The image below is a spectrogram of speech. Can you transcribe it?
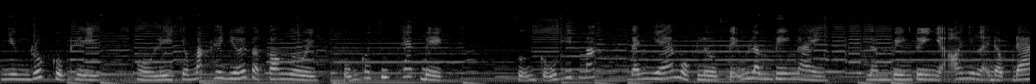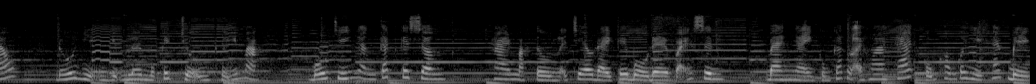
Nhưng rốt cuộc thì hồ ly trong mắt thế giới và con người cũng có chút khác biệt. Phượng Cửu hiếp mắt, đánh giá một lượt tiểu lâm viên này. Lâm viên tuy nhỏ nhưng lại độc đáo, đối diện dựng lên một cái trượng thủy mặt, bố trí ngăn cách cái sân. Hai mặt tường lại treo đầy cây bồ đề vãng sinh. Ban ngày cùng các loại hoa khác cũng không có gì khác biệt,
